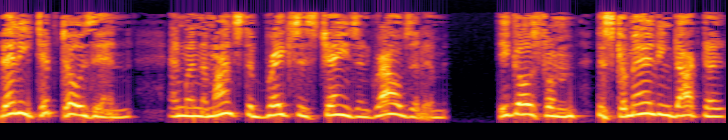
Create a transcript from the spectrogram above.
Then he tiptoes in, and when the monster breaks his chains and growls at him, he goes from this commanding doctor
